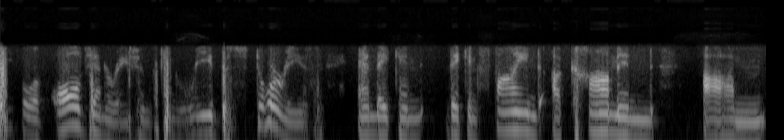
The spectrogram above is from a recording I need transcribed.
people of all generations can read the stories and they can they can find a common um,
